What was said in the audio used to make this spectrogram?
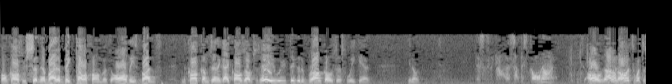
Phone calls. We're sitting there by the big telephone with all these buttons. When the call comes in, a guy calls up and says, "Hey, what do you think of the Broncos this weekend?" You know, this is like, oh, something's going on. Oh, I don't know. It's what the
